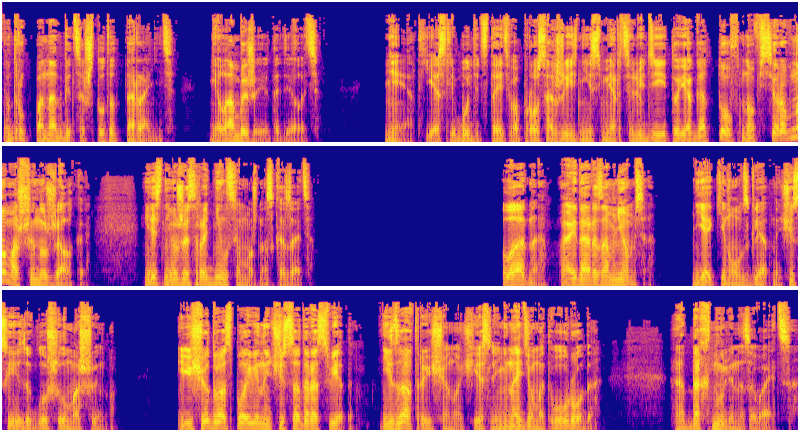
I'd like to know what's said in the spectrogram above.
вдруг понадобится что-то таранить. Не ламбы же это делать. Нет, если будет стоять вопрос о жизни и смерти людей, то я готов, но все равно машину жалко. Я с ней уже сроднился, можно сказать. Ладно, айда разомнемся. Я кинул взгляд на часы и заглушил машину. Еще два с половиной часа до рассвета. И завтра еще ночь, если не найдем этого урода. Отдохнули, называется.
